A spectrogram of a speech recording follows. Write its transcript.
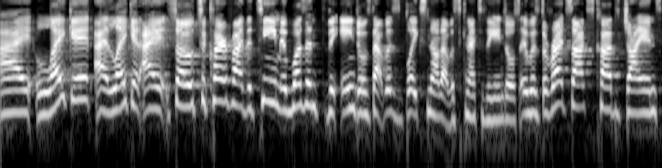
I like it. I like it. I so to clarify the team, it wasn't the Angels. That was Blake Snell that was connected to the Angels. It was the Red Sox, Cubs, Giants,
